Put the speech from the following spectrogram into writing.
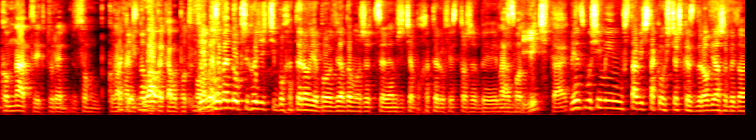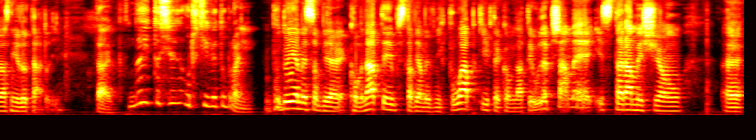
komnaty, które są Tak komnatami jest, no pułapek albo potworów. Wiemy, że będą przychodzić ci bohaterowie, bo wiadomo, że celem życia bohaterów jest to, żeby Nas nas, podbić, bić, tak. więc musimy im ustawić taką ścieżkę zdrowia, żeby do nas nie dotarli. Tak. No i to się uczciwie tu broni. Budujemy sobie komnaty, wstawiamy w nich pułapki, te komnaty ulepszamy i staramy się e,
